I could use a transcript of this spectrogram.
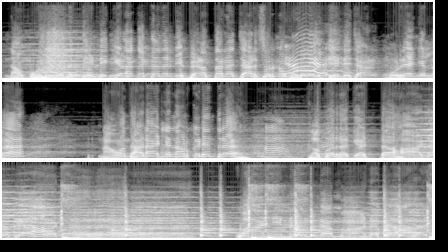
ನಮ್ಮ ಹುಡುಗನ ತಿಂಡಿ ಅಂದ್ರೆ ನೀ ಬೆಳತಾನ ಜಾರಿಸ್ರು ನಮ್ಮ ಹುಡುಗನ ತಿಂಡಿ ಮುರಿಯಂಗಿಲ್ಲ. ನಾವೊಂದು ಹಾಡ ಆಡ್ಲಿ ಅವ್ರ ಕಡೆ ಅಂತ್ರ? ಕಬರ ಗೆಟ್ಟ ಹಾಡ ಬ್ಯಾಡ ಕ್ವಾಣಿ ನಂಗ ಮಾಡಬ್ಯಾಡ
